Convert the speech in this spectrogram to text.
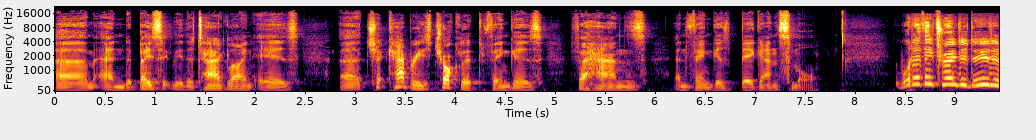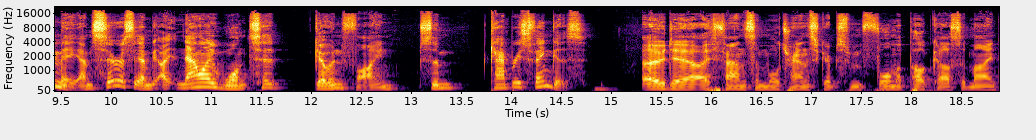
Um, and basically, the tagline is uh, Cadbury's chocolate fingers for hands and fingers big and small. What are they trying to do to me? I'm seriously. I'm I, now. I want to go and find some Cadbury's fingers. Oh dear! I found some more transcripts from former podcasts of mine.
